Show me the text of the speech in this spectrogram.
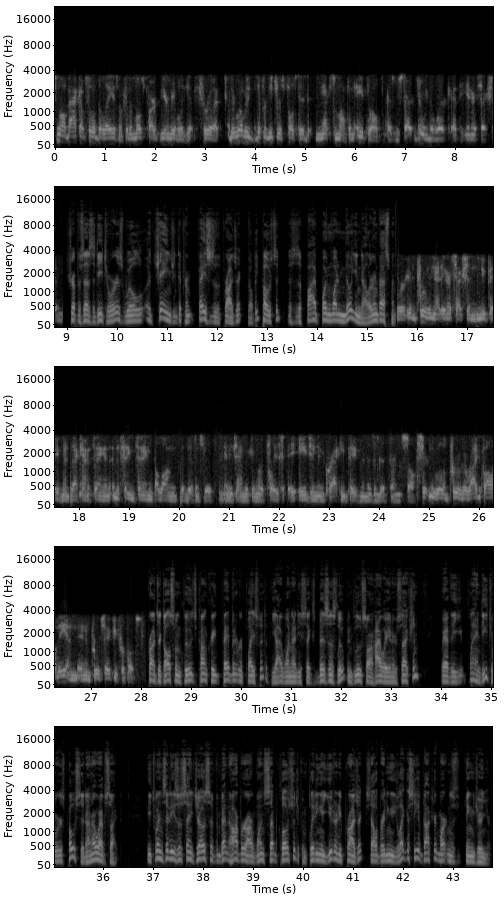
small backups, little delays, but for the most part, you're going to be able to get through it. There will be different detours posted next month in April as we start doing the work at the intersection. Schirripa says the detours will uh, change in different phases of the project. They'll be posted. This is a $5.1 million investment. We're improving that intersection, new pavement, that kind of thing, and, and the same thing along the business loop. Anytime we can replace aging and cracking pavement is a good thing. So certainly we'll improve the ride quality and, and improve safety for folks. Project also includes concrete pavement replacement at the I-196 Business Loop and Blue Star Highway intersection. We have the planned detours posted on our website. The Twin Cities of St. Joseph and Benton Harbor are one step closer to completing a unity project celebrating the legacy of Dr. Martin Luther King Jr.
